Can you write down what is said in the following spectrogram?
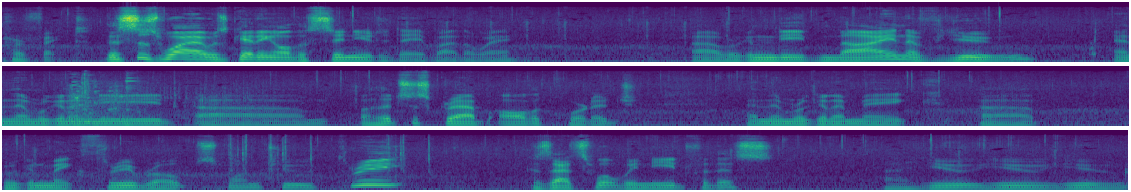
Perfect. This is why I was getting all the sinew today, by the way. Uh, we're gonna need nine of you, and then we're gonna need. Um, well, let's just grab all the cordage, and then we're gonna make. Uh, we're gonna make three ropes. One, two, three, because that's what we need for this. Uh, you, you, you.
